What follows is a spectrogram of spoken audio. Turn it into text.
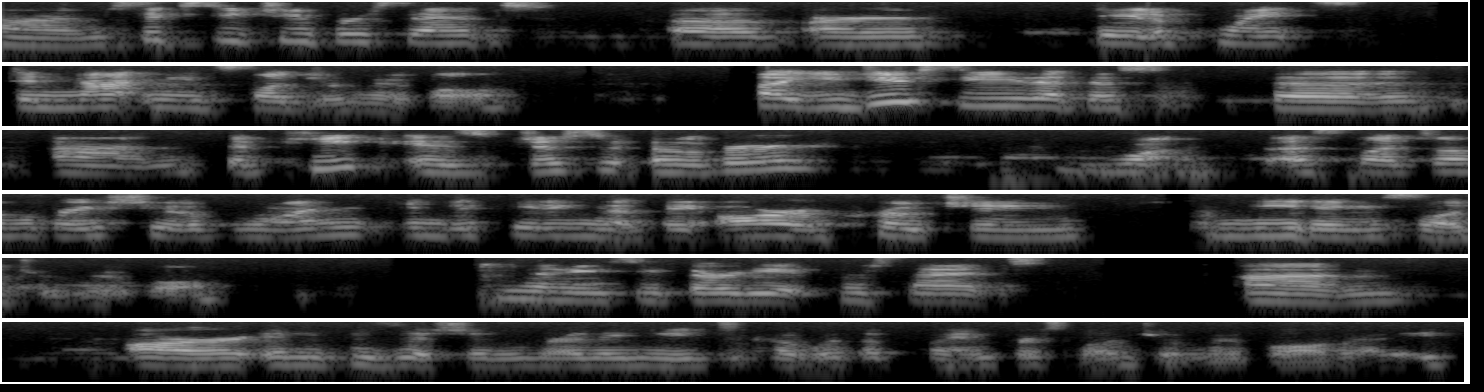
62% um, of our data points did not need sludge removal. But you do see that this the um, the peak is just over one, a sludge level ratio of one, indicating that they are approaching needing sludge removal. And then you see 38% um, are in a position where they need to come with a plan for sludge removal already.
